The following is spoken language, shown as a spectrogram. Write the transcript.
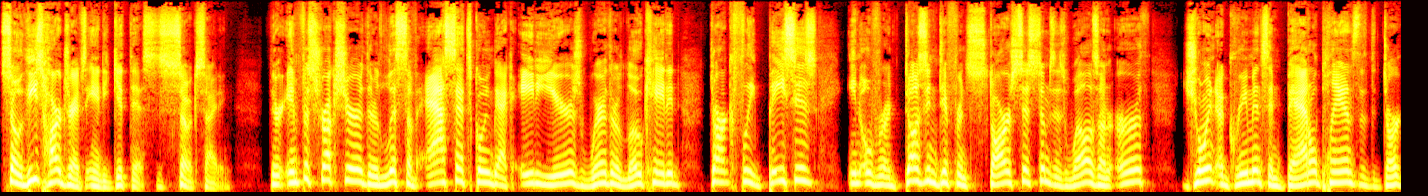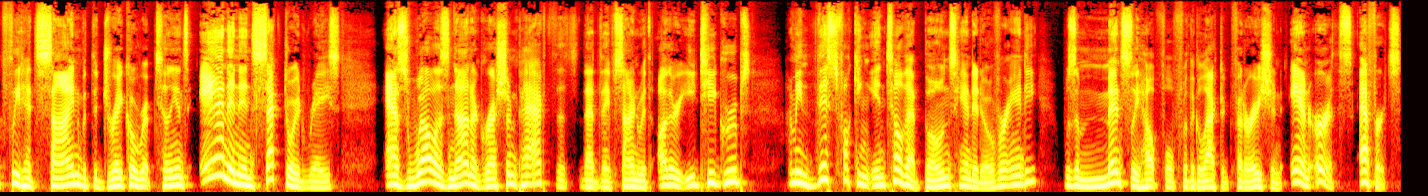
So these hard drives, Andy, get this. This is so exciting. Their infrastructure, their lists of assets going back 80 years, where they're located, Dark Fleet bases in over a dozen different star systems as well as on Earth, joint agreements and battle plans that the Dark Fleet had signed with the Draco reptilians and an insectoid race, as well as non aggression pact that, that they've signed with other ET groups. I mean, this fucking intel that Bones handed over, Andy, was immensely helpful for the Galactic Federation and Earth's efforts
